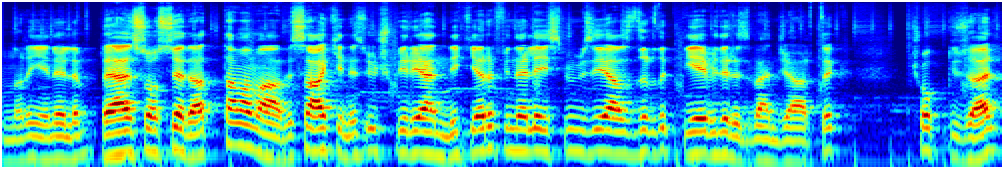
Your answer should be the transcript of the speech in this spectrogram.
Bunları yenelim. Real Sociedad tamam abi sakiniz 3-1 yendik. Yarı finale ismimizi yazdırdık diyebiliriz bence artık. Çok güzel.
